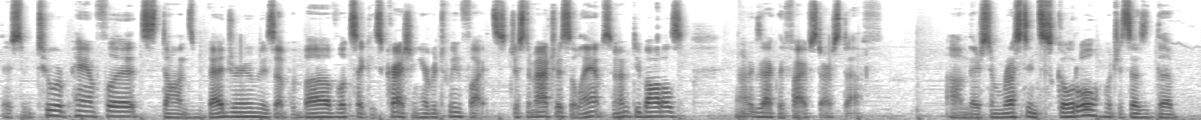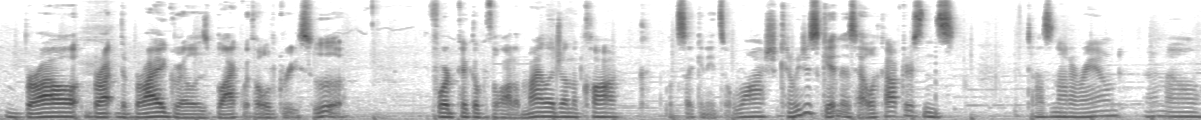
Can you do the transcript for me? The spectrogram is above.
there's some tour pamphlets. Don's bedroom is up above. Looks like he's crashing here between flights. Just a mattress, a lamp, some empty bottles. Not exactly five star stuff. Um, there's some rusting scuttle, which it says the bra, bra the braai grill is black with old grease. Ugh. Ford pickup with a lot of mileage on the clock. Looks like it needs a wash. Can we just get in this helicopter since Don's not around? I don't know.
